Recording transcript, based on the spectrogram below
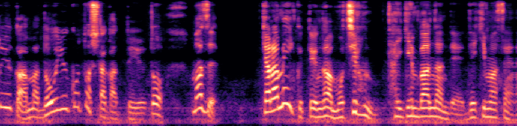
というか、まあ、どういうことしたかっていうと、まず、キャラメイクっていうのはもちろん体験版なんでできません。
